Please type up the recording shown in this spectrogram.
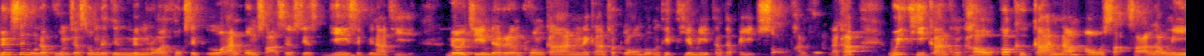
ลึกซึ่งอุณหภูมิจะสูงได้ถึง 160 ล้านองศาเซลเซียส 20 วินาที โดยจีนได้เริ่มโครงการในการทดลองดวงอาทิตย์เทียมนี้ตั้งแต่ปี 2006 นะครับ วิธีการของเขาก็คือการนำเอาสสารเหล่านี้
